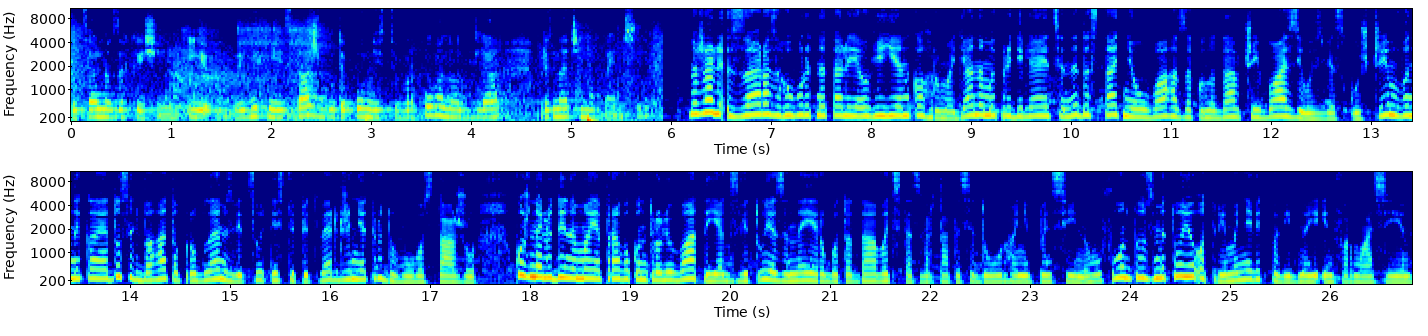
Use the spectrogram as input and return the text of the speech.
соціально захищеними, і їхній стаж буде повністю враховано для призначення пенсії. На жаль, зараз, говорить Наталія Огієнко, громадянами приділяється недостатня увага законодавчій базі, у зв'язку з чим виникає досить багато проблем з відсутністю підтвердження трудового стажу. Кожна людина має право контролювати, як звітує за неї роботодавець та звертатися до органів пенсійного фонду з метою отримання відповідної інформації.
